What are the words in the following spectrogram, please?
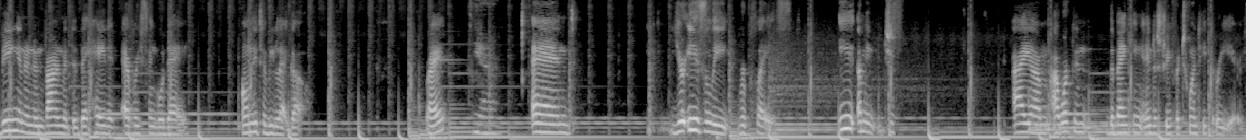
being in an environment that they hated every single day, only to be let go. Right? Yeah. and you're easily replaced. E- I mean, just I um I worked in the banking industry for 23 years.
